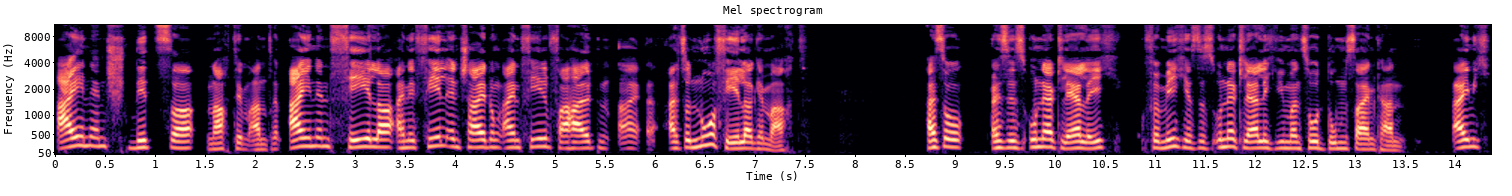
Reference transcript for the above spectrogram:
einen Schnitzer nach dem anderen, einen Fehler, eine Fehlentscheidung, ein Fehlverhalten, äh, also nur Fehler gemacht. Also es ist unerklärlich, für mich ist es unerklärlich, wie man so dumm sein kann. Eigentlich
